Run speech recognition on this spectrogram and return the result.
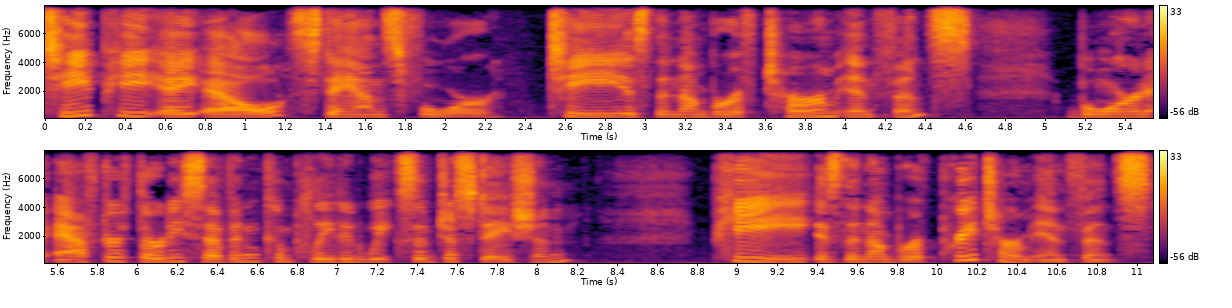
TPAL stands for T is the number of term infants born after 37 completed weeks of gestation. P is the number of preterm infants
